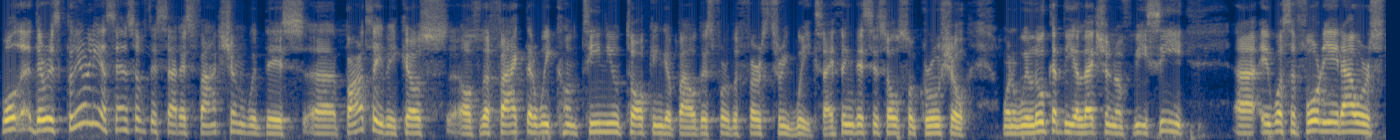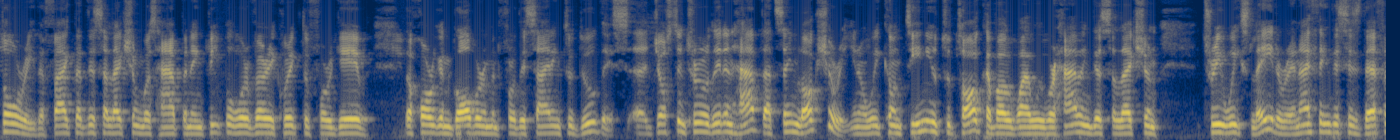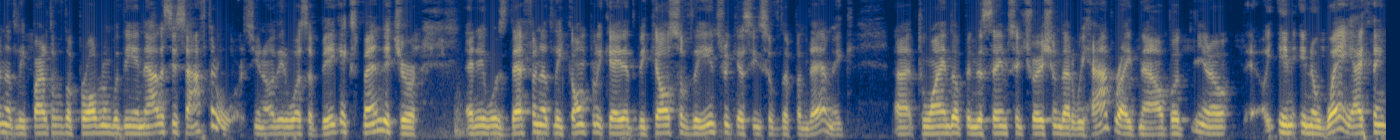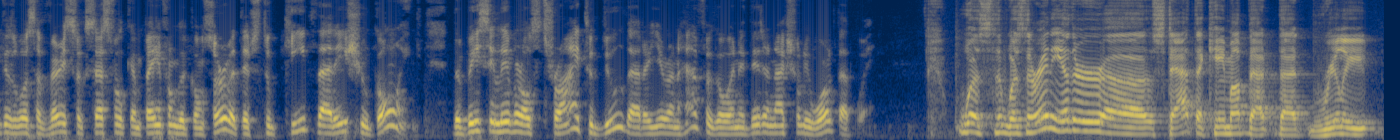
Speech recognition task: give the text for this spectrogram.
Well, there is clearly a sense of dissatisfaction with this, uh, partly because of the fact that we continue talking about this for the first three weeks. I think this is also crucial. When we look at the election of BC, uh, it was a 48 hour story. The fact that this election was happening, people were very quick to forgive the Horgan government for deciding to do this. Uh, Justin Trudeau didn't have that same luxury. You know, we continue to talk about why we were having this election three weeks later. And I think this is definitely part of the problem with the analysis afterwards. You know, there was a big expenditure and it was definitely complicated because of the intricacies of the pandemic. Uh, to wind up in the same situation that we have right now. But you know, in in a way, I think this was a very successful campaign from the Conservatives to keep that issue going. The BC Liberals tried to do that a year and a half ago, and it didn't actually work that way. Was was there any other uh, stat that came up that that really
